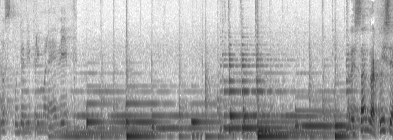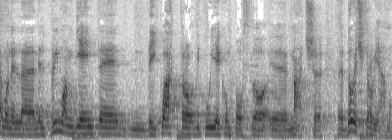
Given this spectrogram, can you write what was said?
lo studio di Primo Levi. Alessandra, qui siamo nel, nel, primo ambiente dei quattro di cui è composto eh, Match. Eh, dove ci troviamo?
